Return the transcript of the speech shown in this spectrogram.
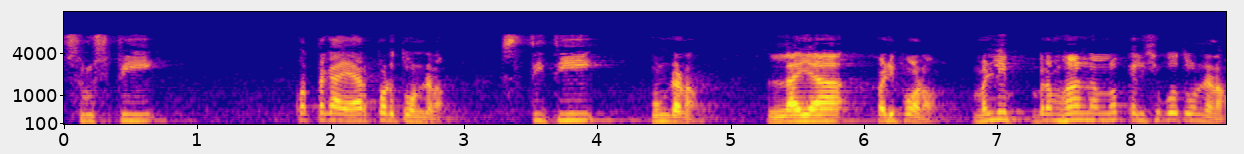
సృష్టి కొత్తగా ఏర్పడుతూ ఉండడం స్థితి ఉండడం లయ పడిపోవడం మళ్ళీ బ్రహ్మాండంలో కలిసిపోతూ ఉండడం.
